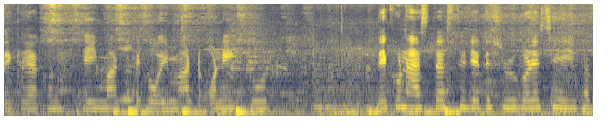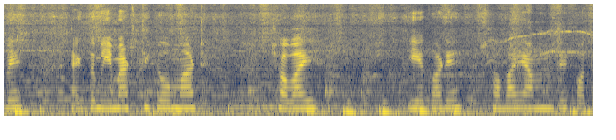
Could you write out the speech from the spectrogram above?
থেকে এখন এই মাঠ থেকে ওই মাঠ অনেক দূর। দেখুন, আস্তে আস্তে যেতে শুরু করেছে। এইভাবে একদম এই মাঠ থেকে ও মাঠ সবাই ইয়ে করে। সবাই আমাদের কত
